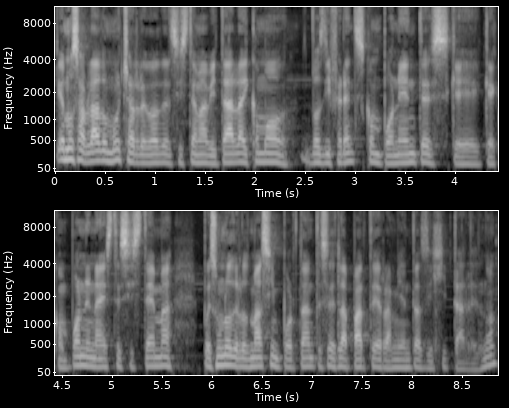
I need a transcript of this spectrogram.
hemos hablado mucho alrededor del sistema Vitala y cómo los diferentes componentes que, componen a este sistema, pues uno de los más importantes es la parte de herramientas digitales, ¿no?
